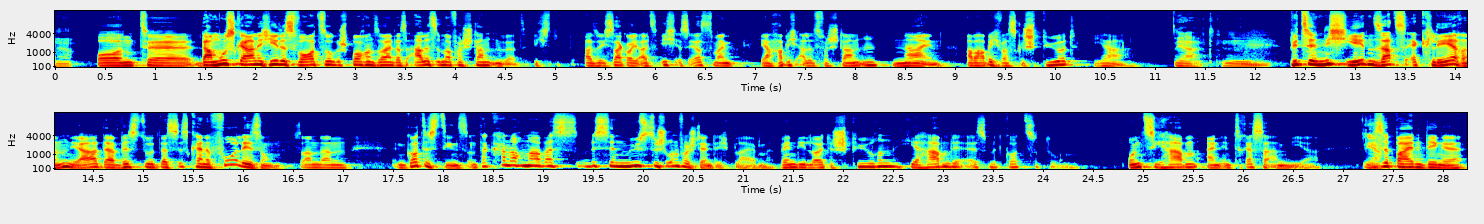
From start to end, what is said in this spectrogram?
Ja. Und äh, da muss gar nicht jedes Wort so gesprochen sein, dass alles immer verstanden wird. Ich, also ich sage euch, als ich das erste Mal, ja, habe ich alles verstanden? Nein. Aber habe ich was gespürt? Ja. Ja. Mhm. Bitte nicht jeden Satz erklären, ja, da bist du, das ist keine Vorlesung, sondern ein Gottesdienst. Und da kann auch mal was ein bisschen mystisch unverständlich bleiben, wenn die Leute spüren, hier haben wir es mit Gott zu tun. Und sie haben ein Interesse an mir. Diese ja. beiden Dinge,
